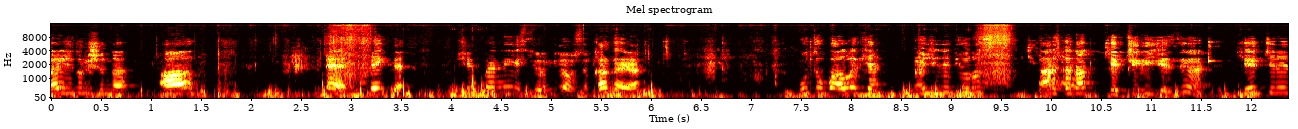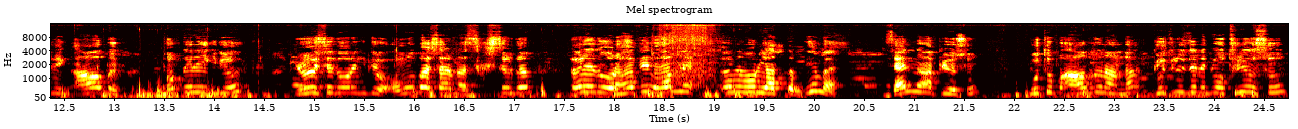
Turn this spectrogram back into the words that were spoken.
Kaleci duruşunda. Al. Evet bekle. Şimdi ben ne istiyorum biliyor musun? Kalk ayağa. Bu topu alırken önce ne diyoruz? Arkadan kepçeleyeceğiz değil mi? Kepçeledik, aldık. Top nereye gidiyor? Göğüse doğru gidiyor. Omuz başlarına sıkıştırdım. Öne doğru hafif hamle, öne doğru yattım değil mi? Sen ne yapıyorsun? Bu topu aldığın anda götün üzerine bir oturuyorsun.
